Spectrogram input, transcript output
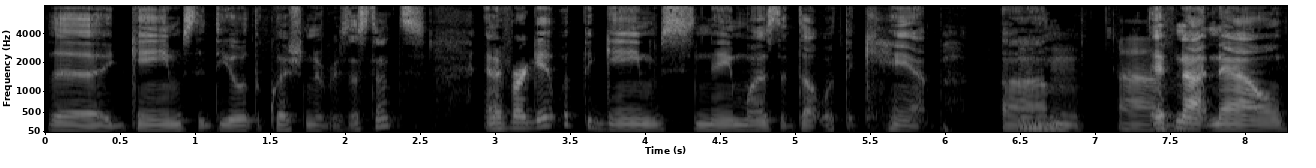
the games that deal with the question of resistance, and I forget what the game's name was that dealt with the camp. Um, if not now,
